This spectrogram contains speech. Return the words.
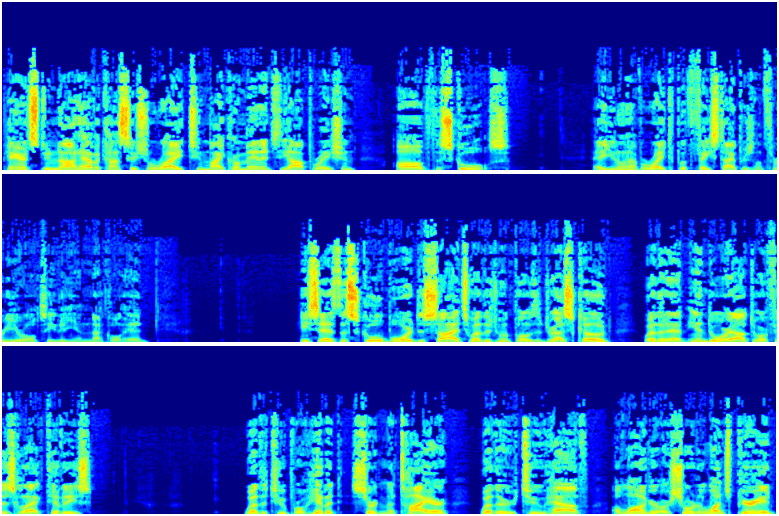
Parents do not have a constitutional right to micromanage the operation of the schools. Hey, you don't have a right to put face diapers on three year olds either, you knucklehead. He says the school board decides whether to impose a dress code, whether to have indoor or outdoor physical activities, whether to prohibit certain attire, whether to have a longer or shorter lunch period,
